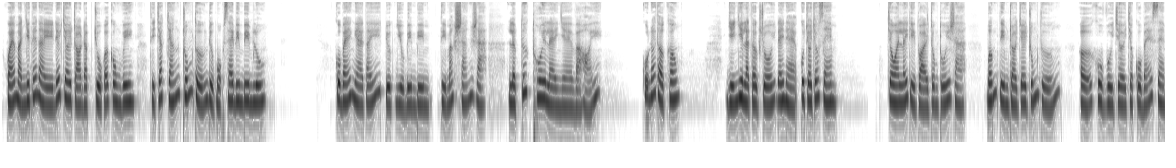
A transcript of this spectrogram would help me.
Khỏe mạnh như thế này Nếu chơi trò đập chuột ở công viên Thì chắc chắn trúng thưởng được một xe bim bim luôn. Cô bé nghe thấy được nhiều bim bim Thì mắt sáng ra, Lập tức thôi lè nhẹ và hỏi. Cô nói thật không? Dĩ nhiên là thật rồi, Đây nè, cô cho cháu xem. Châu Anh lấy điện thoại trong túi ra, Bấm tìm trò chơi trúng thưởng. Ở khu vui chơi cho cô bé xem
